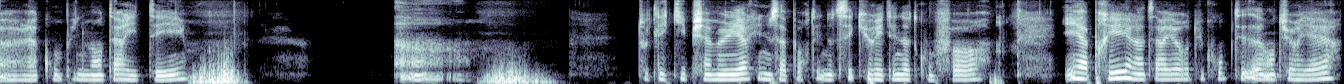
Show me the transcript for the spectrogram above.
euh, la complémentarité, toute l'équipe chamelière qui nous apportait notre sécurité, notre confort. Et après, à l'intérieur du groupe des aventurières,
